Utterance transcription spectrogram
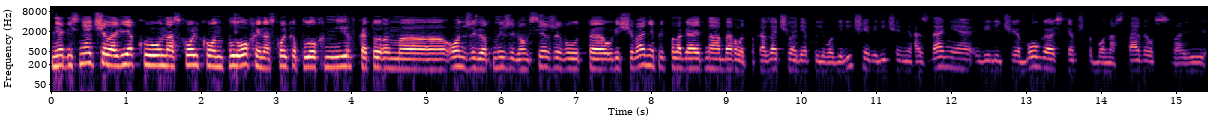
не объяснять человеку, насколько он плох и насколько плох мир, в котором э, он живет, мы живем, все живут. Э, увещевание предполагает наоборот, показать человеку его величие, величие мироздания, величие Бога, с тем, чтобы он оставил свои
